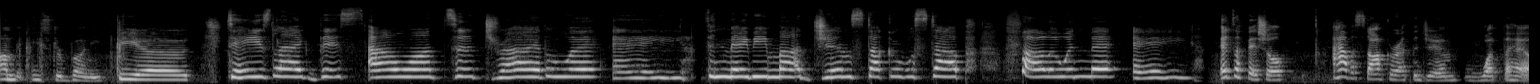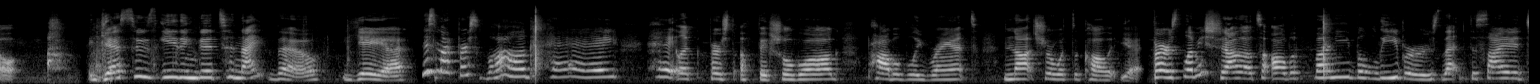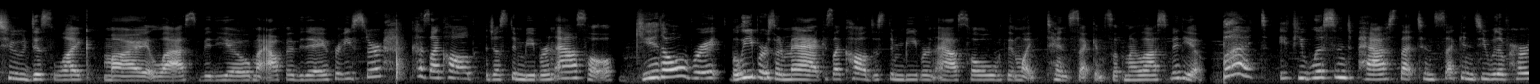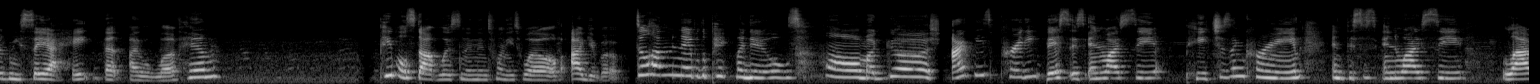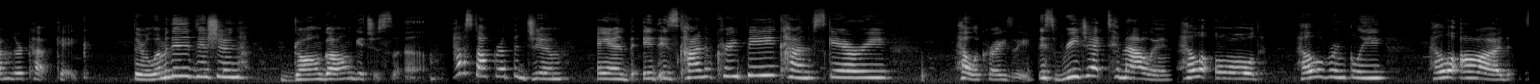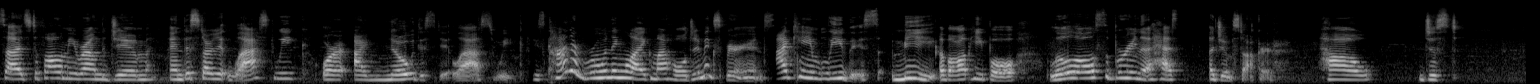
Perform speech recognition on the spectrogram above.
I'm the Easter Bunny, bitch. Days like this, I want to drive away. Then maybe my gym stalker will stop following me. It's official. I have a stalker at the gym. What the hell? Guess who's eating good tonight though? Yeah. This is my first vlog. Hey. Like first official vlog. Probably rant. Not sure what to call it yet. First, let me shout out to all the funny Beliebers that decided to dislike my last video, my outfit of the day for Easter, because I called Justin Bieber an asshole. Get over it. Beliebers are mad because I called Justin Bieber an asshole within like 10 seconds of my last video. But if you listened past that 10 seconds, you would have heard me say I hate that I love him. People stopped listening in 2012. I give up. Still haven't been able to paint my nails. Oh my gosh. Aren't these pretty? This is NYC Peaches and Cream, and this is NYC Lavender Cupcake. They're limited edition. Go go and get you some. I have a stalker at the gym, and it is kind of creepy, kind of scary, hella crazy. This reject Tim Allen, hella old, hella wrinkly, hella odd decides to follow me around the gym and this started last week or I noticed it last week. He's kind of ruining like my whole gym experience. I can't believe this. Me, of all people, little old Sabrina has a gym stalker. How just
